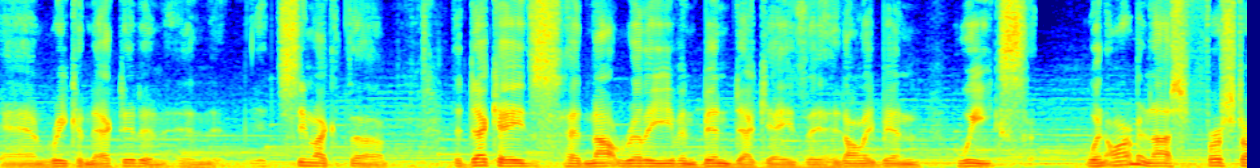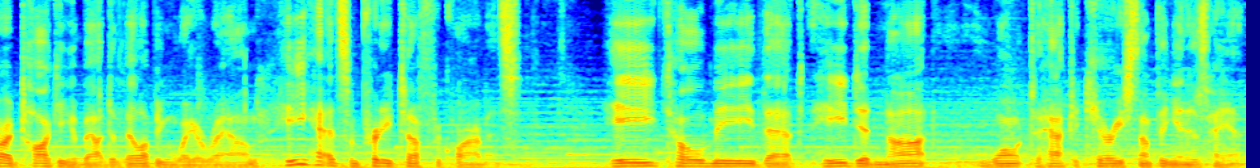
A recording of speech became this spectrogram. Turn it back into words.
and reconnected, and, and it seemed like the, the decades had not really even been decades, they had only been weeks. When Armin and I first started talking about developing Way Around, he had some pretty tough requirements. He told me that he did not want to have to carry something in his hand.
